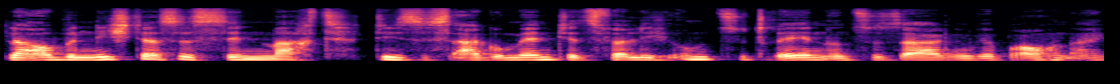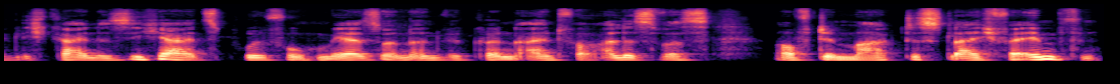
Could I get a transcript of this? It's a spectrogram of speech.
glaube nicht, dass es Sinn macht, dieses Argument jetzt völlig umzudrehen und zu sagen, wir brauchen eigentlich keine Sicherheitsprüfung mehr, sondern wir können einfach alles, was auf dem Markt ist, gleich verimpfen.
